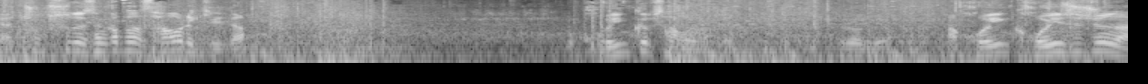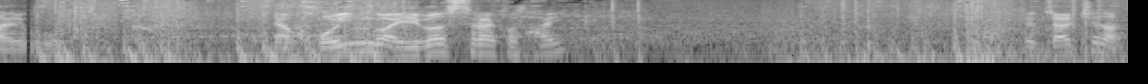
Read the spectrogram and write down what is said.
야 촉수도 생각보다 사거리 길다. 뭐 거인급 사거리인데. 그러게 아 거인 거인 수준은 아니고. 그냥 거인과 일반 스트라이커 사이? 근데 짧진 않네.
